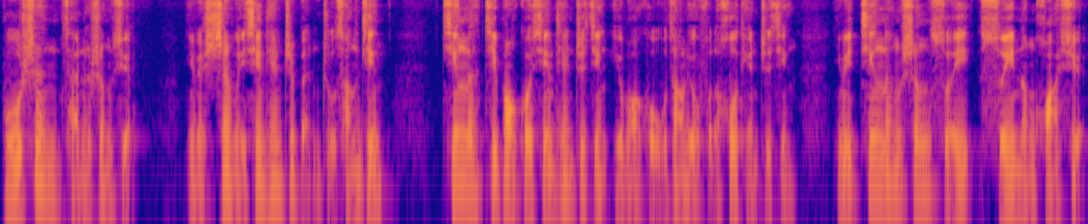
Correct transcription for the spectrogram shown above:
补肾才能生血，因为肾为先天之本，主藏精。精呢，既包括先天之精，又包括五脏六腑的后天之精。因为精能生髓，髓能化血。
